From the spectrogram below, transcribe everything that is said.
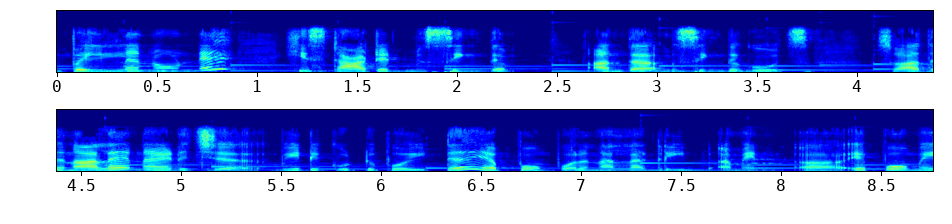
இப்போ இல்லைன்னொன்னே ஹி ஸ்டார்டட் மிஸ்ஸிங் தம் அந்த மிஸ்ஸிங் த கோட்ஸ் ஸோ அதனால என்ன ஆயிடுச்சு? வீட்டுக்கு கூட்டு போயிட்டு எப்பவும் போல நல்லா ட்ரீட் ஐ மீன் எப்பவுமே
